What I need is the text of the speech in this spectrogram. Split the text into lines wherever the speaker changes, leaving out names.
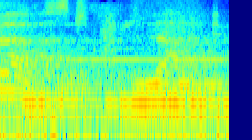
First blood.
